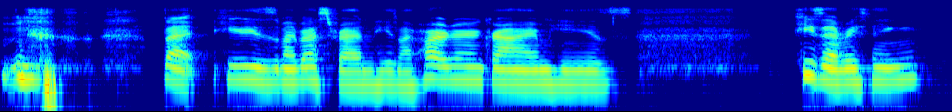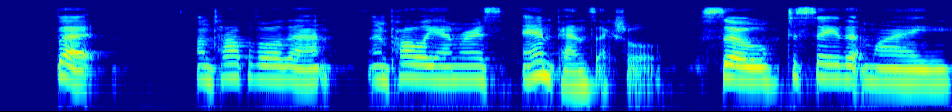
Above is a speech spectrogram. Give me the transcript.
but he's my best friend. He's my partner in crime. He's. He's everything. But on top of all that, I'm polyamorous and pansexual. So to say that my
